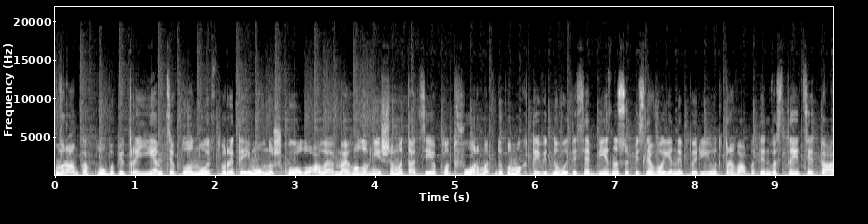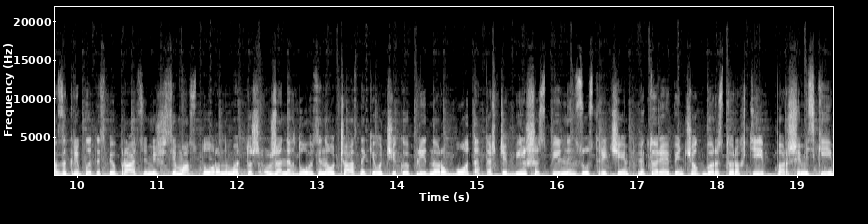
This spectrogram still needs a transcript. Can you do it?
В рамках клубу підприємців планують створити і мовну школу, але найголовніша мета цієї платформи допомогти відновитися бізнесу після воєнний період, привабити інвестиції та закріпити співпрацю між всіма сторонами. Тож вже невдовзі на учасників очікує плідна робота та ще більше спільних зустрічей. Вікторія Пінчук, Борис Торохтій, перший міський.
